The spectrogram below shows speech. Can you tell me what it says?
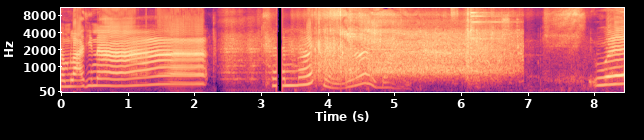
ทำลายที่นาชนะอย่างง่ายดายเว้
